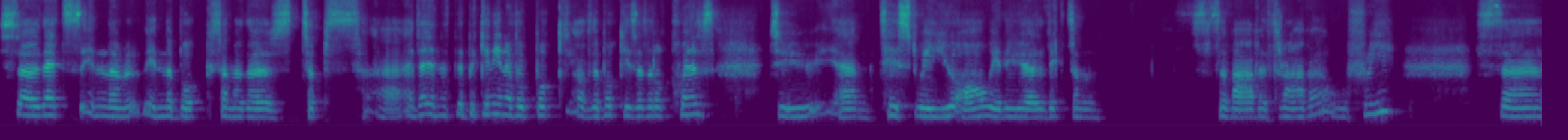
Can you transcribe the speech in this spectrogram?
So that's in the in the book. Some of those tips, uh, and then at the beginning of a book of the book is a little quiz, to um, test where you are, whether you're a victim, survivor, thriver, or free. So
